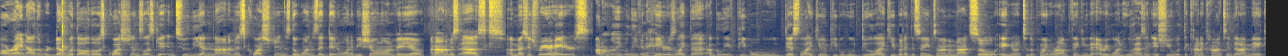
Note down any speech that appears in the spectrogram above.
Alright, now that we're done with all those questions, let's get into the anonymous questions, the ones that didn't want to be shown on video. Anonymous asks, a message for your haters? I don't really believe in haters like that. I believe people who dislike you and people who do like you, but at the same time, I'm not so ignorant to the point where I'm thinking that everyone who has an issue with the kind of content that I make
